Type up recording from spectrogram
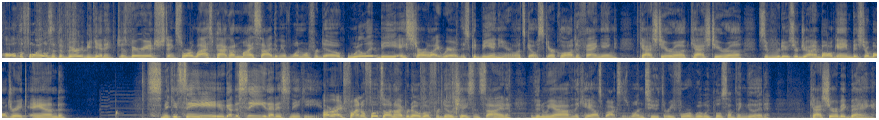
all the foils at the very beginning. Just very interesting. So our last pack on my side, then we have one more for Doe. Will it be a Starlight Rare? This could be in here. Let's go. Scareclaw, Defanging, Kashtira, Kashtira, Super Producer, Giant Ball Game, Bystial Baldrake, and Sneaky C! We got the C. That is sneaky. All right, final Photon Hypernova for Doe Chase inside. Then we have the Chaos boxes. One, two, three, four. Will we pull something good? Kashtira Big Bang.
